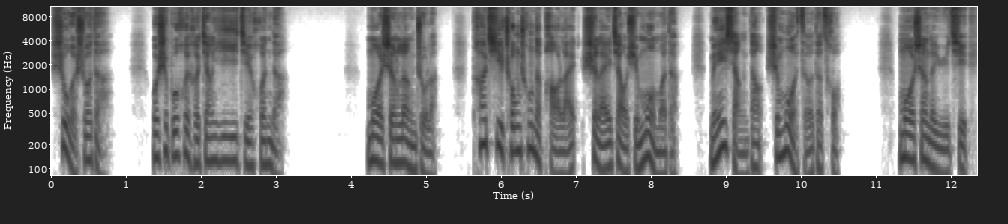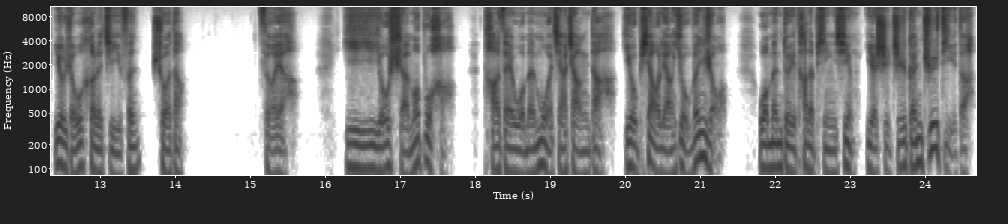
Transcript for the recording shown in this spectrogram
是我说的，我是不会和江依依结婚的。”默笙愣住了，他气冲冲的跑来是来教训默默的，没想到是莫泽的错。默笙的语气又柔和了几分，说道：“泽呀，依依有什么不好？她在我们莫家长大，又漂亮又温柔，我们对她的品性也是知根知底的，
